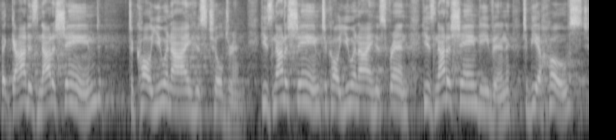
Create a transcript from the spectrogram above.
that God is not ashamed to call you and I his children. He's not ashamed to call you and I his friend. He is not ashamed even to be a host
